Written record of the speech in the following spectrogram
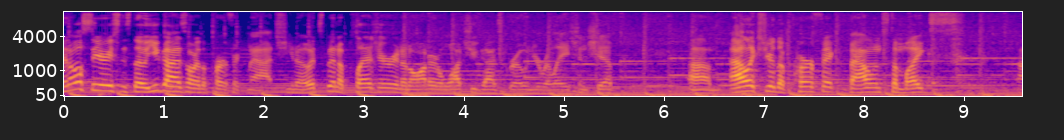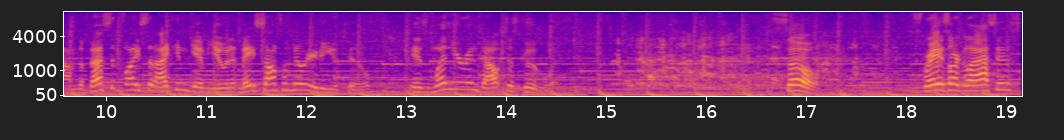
In all seriousness, though, you guys are the perfect match. You know, it's been a pleasure and an honor to watch you guys grow in your relationship. Um, Alex, you're the perfect balance to Mike's. Um, the best advice that I can give you, and it may sound familiar to you two, is when you're in doubt, just Google it. so, raise our glasses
